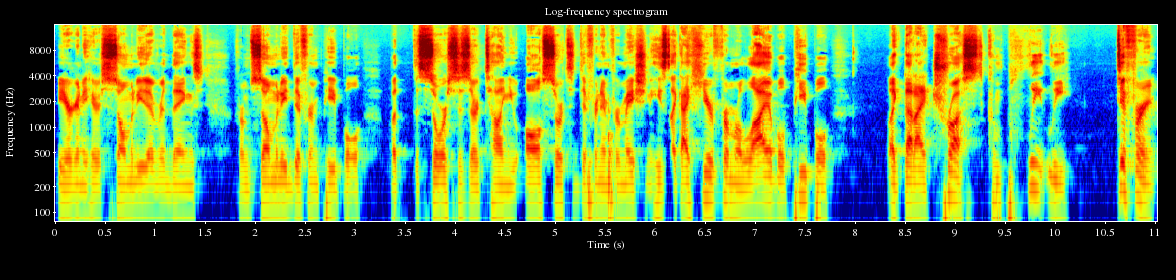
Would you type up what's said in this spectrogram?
you're going to hear so many different things from so many different people, but the sources are telling you all sorts of different information. He's like, I hear from reliable people, like that I trust, completely different,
